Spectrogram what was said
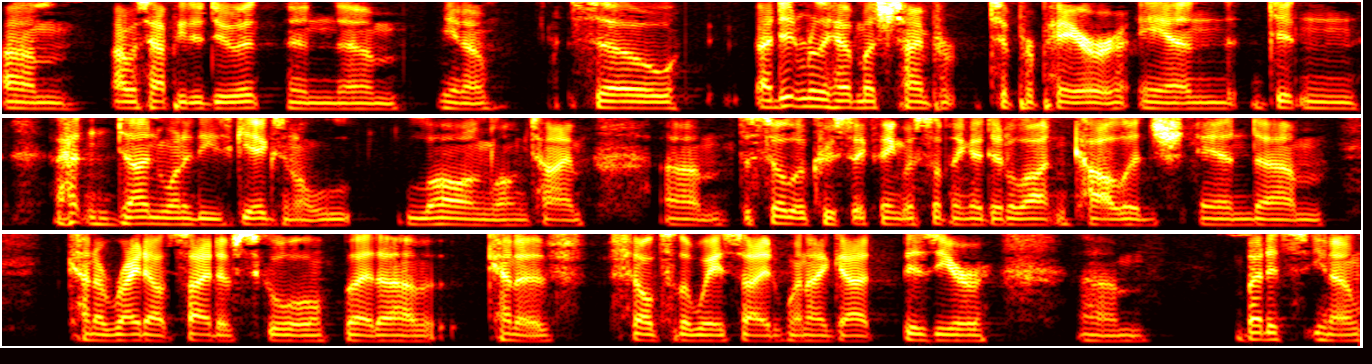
Um, I was happy to do it, and um, you know, so I didn't really have much time pr- to prepare and didn't I hadn't done one of these gigs in a long, long time. Um, the solo acoustic thing was something I did a lot in college and um, kind of right outside of school, but uh, kind of fell to the wayside when I got busier. Um, but it's you know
